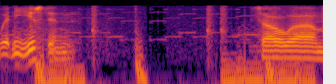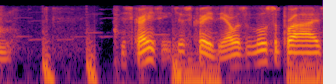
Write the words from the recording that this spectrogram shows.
Whitney Houston. So um, it's crazy, just crazy. I was a little surprised,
